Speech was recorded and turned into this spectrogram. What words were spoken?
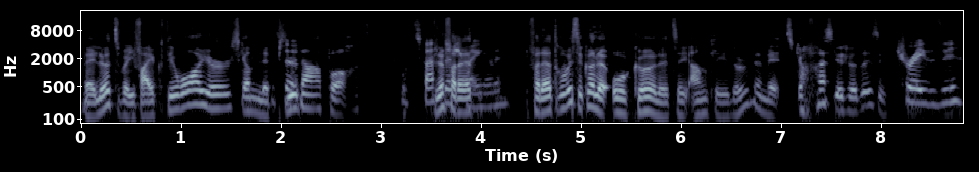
ben là, tu vas y faire écouter Warrior. C'est comme le pied ça. dans la porte. Faut que tu fasses là, le faudrait- chemin. là. Il faudrait trouver c'est quoi le OK, là, tu sais, entre les deux, là, mais tu comprends ce que je veux dire? C'est, Crazy.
